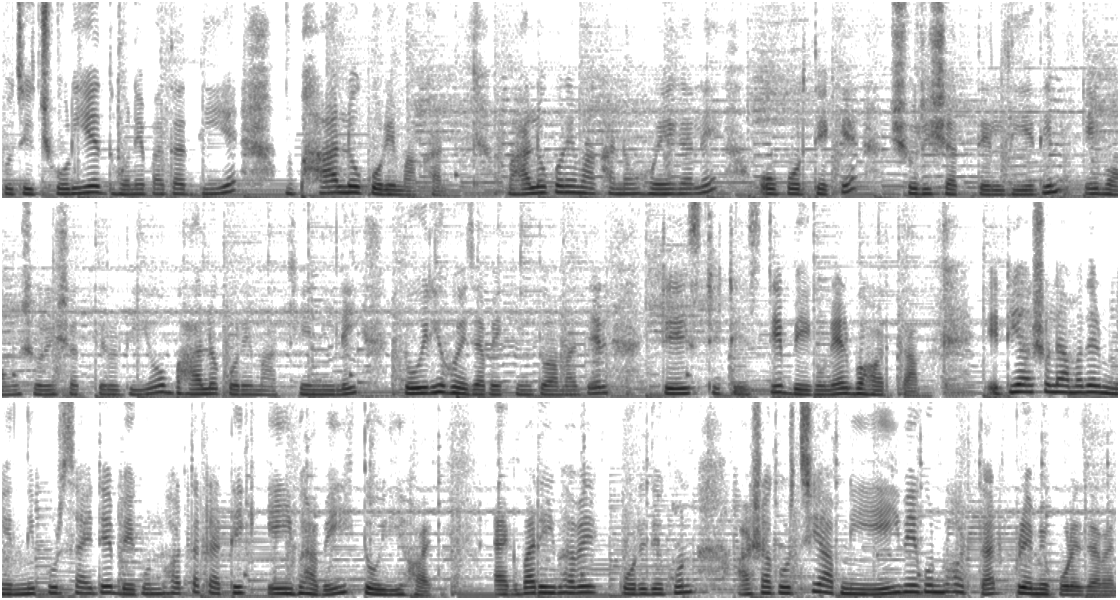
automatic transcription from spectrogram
কুচি ছড়িয়ে ধনে পাতা দিয়ে ভালো করে মাখান। ভালো করে মাখানো হয়ে গেলে ওপর থেকে সরিষার তেল দিয়ে দিন এবং সরিষার তেল দিয়েও ভালো করে মাখিয়ে নিলেই তৈরি হয়ে যাবে কিন্তু আমাদের টেস্টি টেস্টি বেগুনের ভর্তা। এটি আসলে আমাদের মেদিনীপুর সাইডে বেগুন ভর্তাটা ঠিক এইভাবেই তৈরি হয়। একবার এইভাবে করে দেখুন। আশা করছি আপনি এই বেগুন ভর্তার প্রেমে পড়ে যাবেন।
